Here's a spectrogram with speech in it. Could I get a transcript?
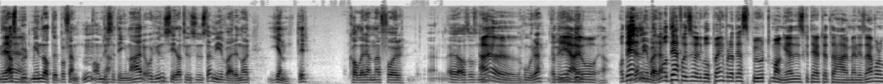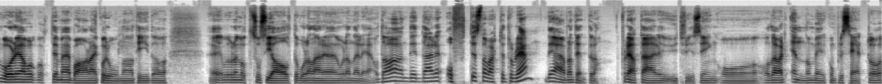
Men jeg har spurt min datter på 15 om disse tingene her, og hun sier at hun syns det er mye verre når jenter kaller henne for altså sånn hore. Og det er jo ja. og, det, Det er mye verre. og det er faktisk et veldig godt poeng. For jeg har spurt mange Jeg har diskutert dette her med liksom, hvordan går det har gått det med barna i koronatid. Og eh, hvordan gått sosialt, og hvordan er det? Hvordan er det? Og da, det, Der det oftest har vært et problem, det er blant jenter. da fordi at det er utfrysing, og, og det har vært enda mer komplisert å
